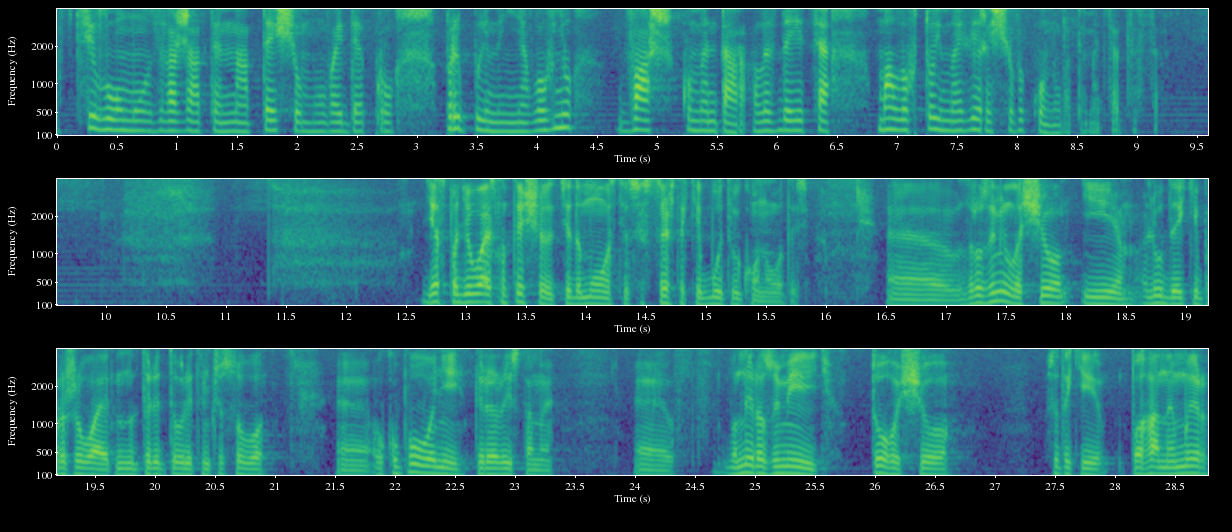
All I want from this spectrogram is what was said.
в цілому зважати на те, що мова йде про припинення вогню. Ваш коментар, але здається, мало хто й має віри, що виконуватиметься це все. Я сподіваюся на те, що ці домовленості все- ж таки будуть виконуватись. Е, Зрозуміло, що і люди, які проживають на території тимчасово окупованій терористами, вони розуміють того, що все-таки поганий мир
